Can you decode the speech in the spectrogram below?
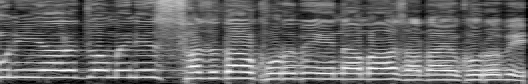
দুনিয়ার জমিনে সাজদা করবে, নামাজ আদায় করবে।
